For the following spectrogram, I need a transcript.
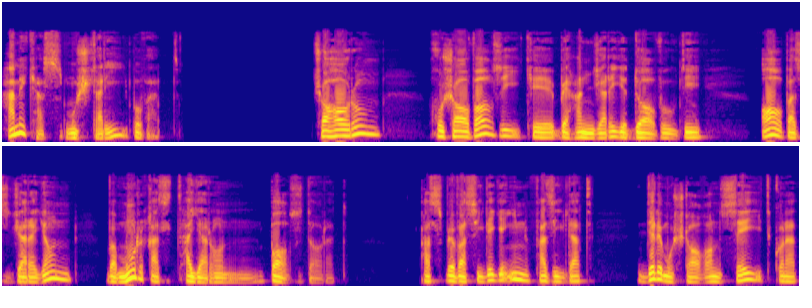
همه کس مشتری بود. چهارم خوشاوازی که به هنجره داوودی آب از جریان و مرغ از تیران باز دارد. پس به وسیله این فضیلت دل مشتاقان سید کند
